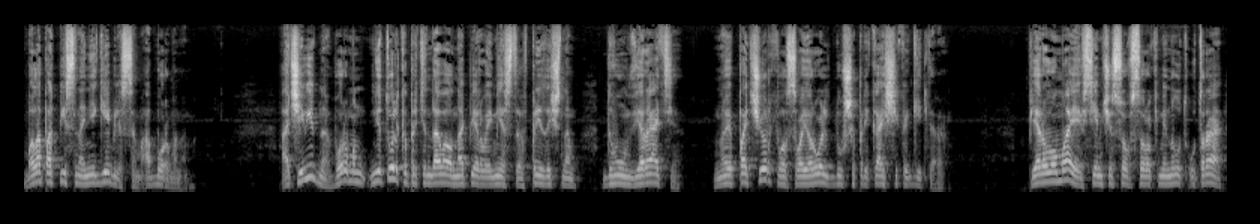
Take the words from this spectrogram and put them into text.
была подписана не Геббельсом, а Борманом. Очевидно, Борман не только претендовал на первое место в призрачном двум верате, но и подчеркивал свою роль душеприказчика Гитлера. 1 мая в 7 часов 40 минут утра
